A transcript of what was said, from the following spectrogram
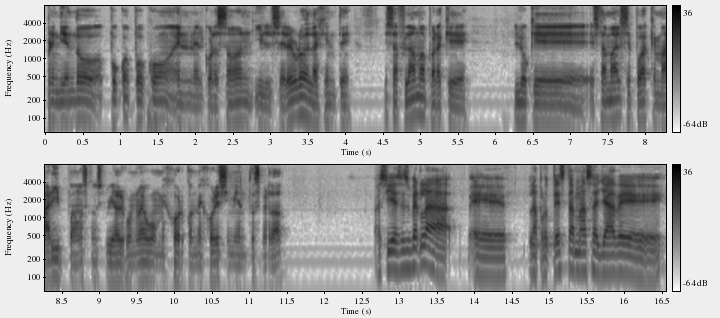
prendiendo poco a poco en el corazón y el cerebro de la gente esa flama para que lo que está mal se pueda quemar y podamos construir algo nuevo, mejor, con mejores cimientos, ¿verdad? Así es, es ver la, eh, la protesta más allá de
